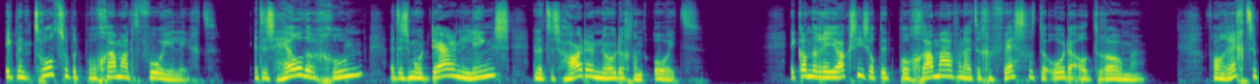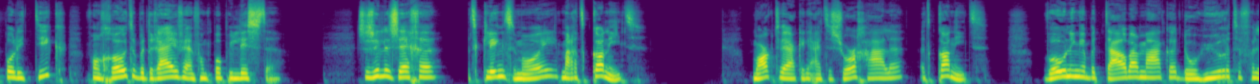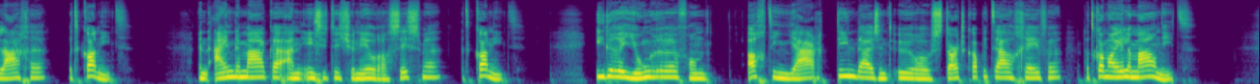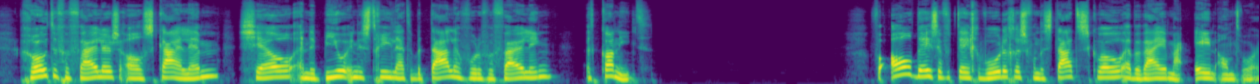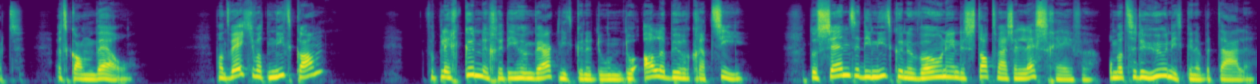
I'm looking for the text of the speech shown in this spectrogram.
Ik ben trots op het programma dat voor je ligt. Het is helder groen, het is modern links en het is harder nodig dan ooit. Ik kan de reacties op dit programma vanuit de gevestigde orde al dromen. Van rechtse politiek, van grote bedrijven en van populisten. Ze zullen zeggen: het klinkt mooi, maar het kan niet. Marktwerking uit de zorg halen, het kan niet. Woningen betaalbaar maken door huren te verlagen, het kan niet. Een einde maken aan institutioneel racisme, het kan niet. Iedere jongere van 18 jaar 10.000 euro startkapitaal geven, dat kan al helemaal niet. Grote vervuilers als KLM, Shell en de bio-industrie laten betalen voor de vervuiling, het kan niet. Voor al deze vertegenwoordigers van de status quo hebben wij maar één antwoord. Het kan wel. Want weet je wat niet kan? Verpleegkundigen die hun werk niet kunnen doen door alle bureaucratie. Docenten die niet kunnen wonen in de stad waar ze lesgeven, omdat ze de huur niet kunnen betalen.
